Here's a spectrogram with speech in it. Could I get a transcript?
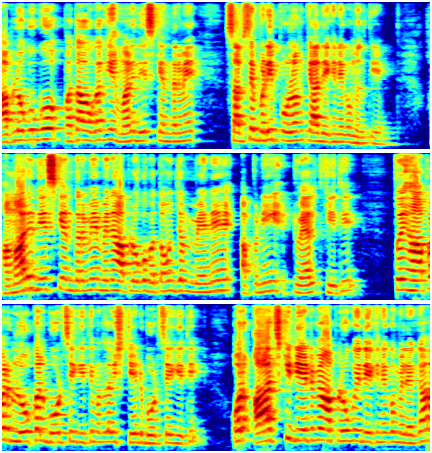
आप लोगों को पता होगा कि हमारे देश के अंदर में सबसे बड़ी प्रॉब्लम क्या देखने को मिलती है। हमारे देश के अंदर में मैंने आप लोगों को बताऊँ, जब मैंने अपनी ट्वेल्थ की थी तो यहाँ पर लोकल बोर्ड से की थी मतलब स्टेट बोर्ड से की थी। और आज की डेट में आप लोगों को देखने को मिलेगा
